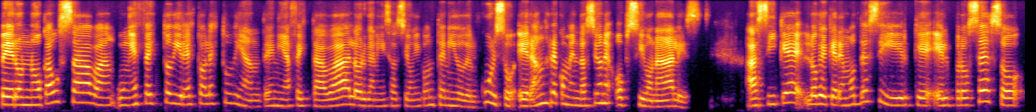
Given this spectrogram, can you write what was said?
pero no causaban un efecto directo al estudiante ni afectaba la organización y contenido del curso. Eran recomendaciones opcionales. Así que lo que queremos decir que el proceso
